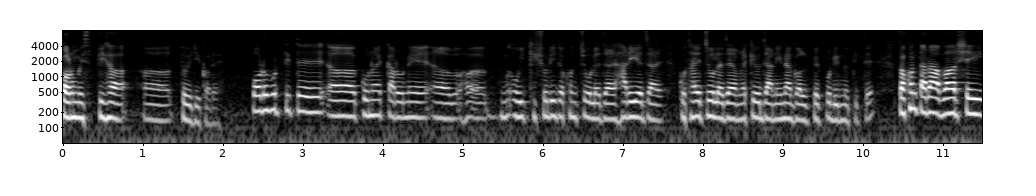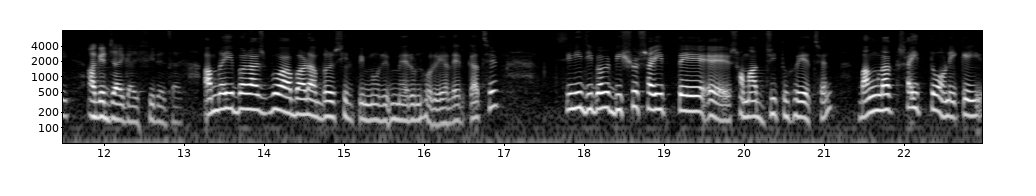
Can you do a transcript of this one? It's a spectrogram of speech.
কর্মস্পৃহা তৈরি করে। পরবর্তীতে কোনো এক কারণে ওই কিশোরী যখন চলে যায়, হারিয়ে যায়, কোথায় চলে যায়, আমরা কেউ জানি না গল্পের পরিণতিতে, তখন তারা আবার সেই আগের জায়গায় ফিরে যায়। আমরা এবার আসব আবার আবার শিল্পী মরি- মেরুন হরিয়ালের কাছে। তিনি যেভাবে বিশ্ব সাহিত্যে সমাদৃত হয়েছেন, বাংলা সাহিত্য অনেকেই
